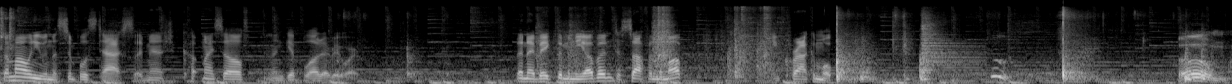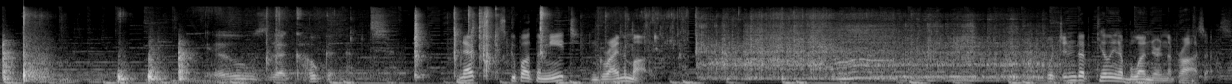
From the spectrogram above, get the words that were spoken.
Somehow, in even the simplest tasks, I managed to cut myself and then get blood everywhere. Then I bake them in the oven to soften them up and crack them open. Whew. Boom coconut. Next, scoop out the meat and grind them up. Which ended up killing a blender in the process.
